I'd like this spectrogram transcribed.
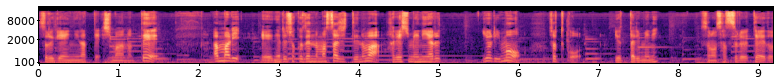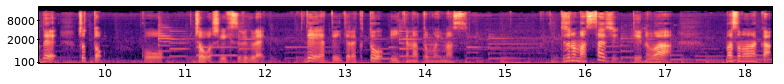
する原因になってしまうのであんまり、えー、寝る直前のマッサージっていうのは激しめにやるよりもちょっとこうゆったりめにそのさする程度でちょっとこう腸を刺激するぐらいでやっていただくといいかなと思います。でそのマッサージっていうのはまあそのなんか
